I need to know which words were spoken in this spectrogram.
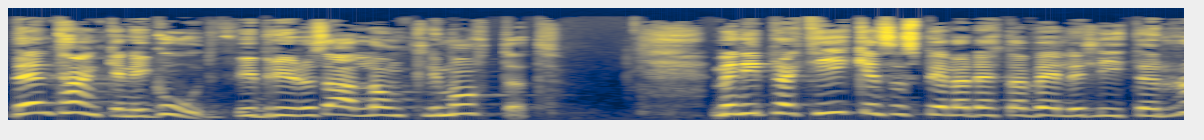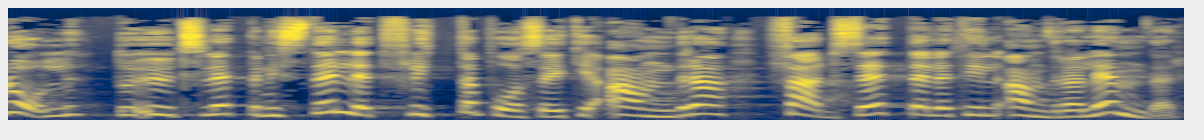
Den tanken är god. Vi bryr oss alla om klimatet. Men i praktiken så spelar detta väldigt liten roll då utsläppen istället flyttar på sig till andra färdsätt eller till andra länder.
